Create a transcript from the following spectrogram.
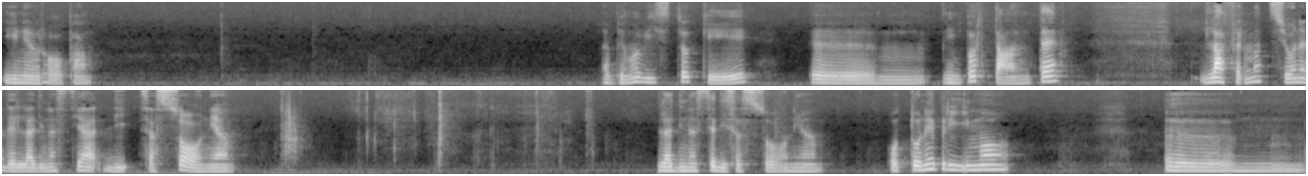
in Europa. Abbiamo visto che ehm, importante l'affermazione della dinastia di Sassonia. La dinastia di Sassonia. Ottone I ehm,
